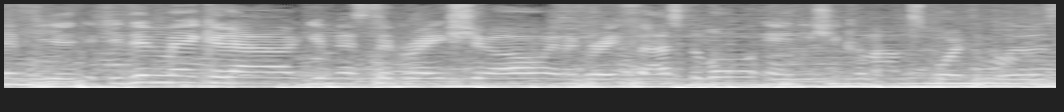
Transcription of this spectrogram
If you if you didn't make it out, you missed a great show and a great festival, and you should come out and support the blues.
